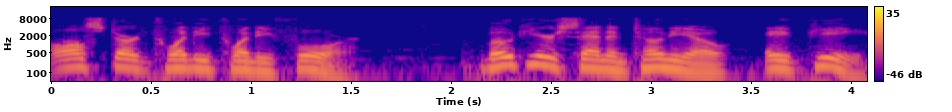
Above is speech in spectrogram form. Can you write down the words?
All-Star 2024. Vote here San Antonio, AP.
